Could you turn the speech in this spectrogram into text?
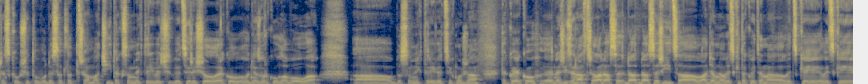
dneska už je to o deset let třeba mladší, tak jsem některé věci řešil jako hodně s horkou hlavou a, a byl jsem v některých věcech možná takový jako neřízená střela, dá se, dá, dá se říct. A Vláďa měl vždycky takový ten lidský, lidský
